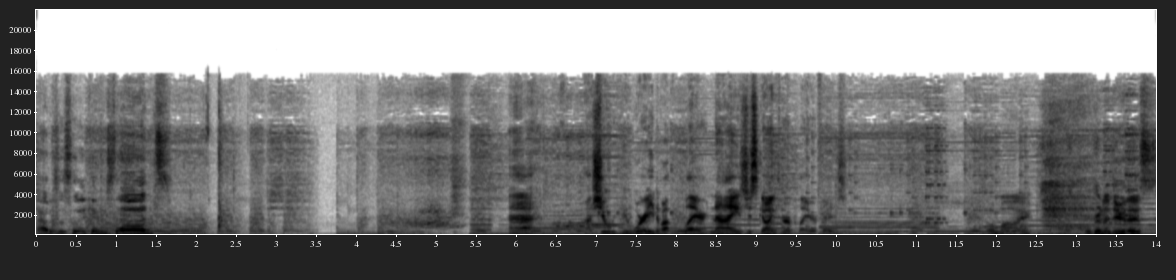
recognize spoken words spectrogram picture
How does this make any sense? Uh, uh, should we be worried about the player? Nah, he's just going through a player phase. oh my. We're gonna do this.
